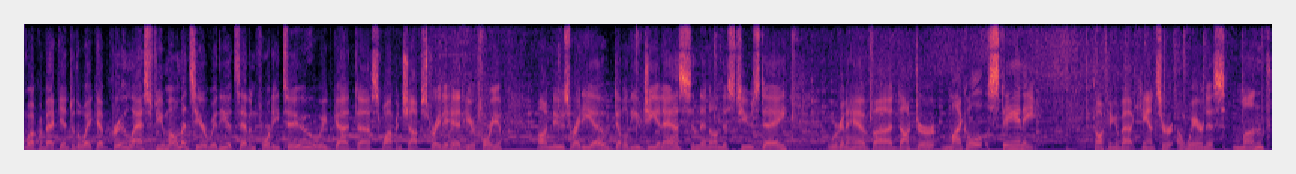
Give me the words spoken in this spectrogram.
Welcome back into the Wake Up Crew. Last few moments here with you at 742. We've got uh, Swap and Shop straight ahead here for you on News Radio, WGNS. And then on this Tuesday, we're going to have uh, Dr. Michael Stanny talking about Cancer Awareness Month.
